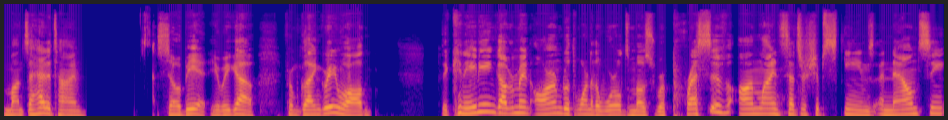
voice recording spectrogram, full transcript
months ahead of time. So be it. Here we go. From Glenn Greenwald. The Canadian government, armed with one of the world's most repressive online censorship schemes, announcing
